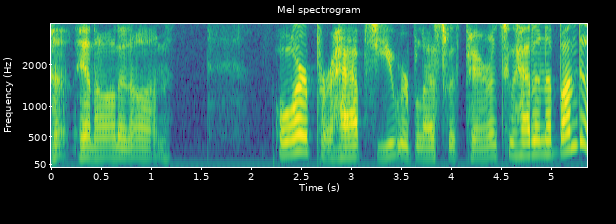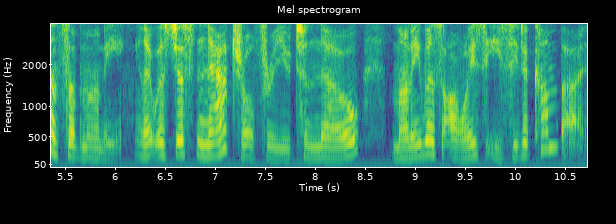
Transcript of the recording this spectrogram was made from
and on and on. Or perhaps you were blessed with parents who had an abundance of money, and it was just natural for you to know money was always easy to come by.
